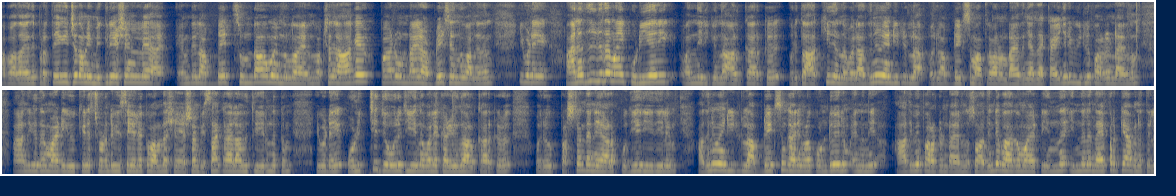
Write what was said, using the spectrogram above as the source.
അപ്പോൾ അതായത് പ്രത്യേകിച്ച് നമ്മൾ ഇമിഗ്രേഷനിലെ എന്തെങ്കിലും അപ്ഡേറ്റ്സ് ഉണ്ടാകുമോ എന്നുള്ളതായിരുന്നു. പക്ഷേ അതിൽ ആകെപ്പാട് ഉണ്ടായ അപ്ഡേറ്റ്സ് എന്ന് പറഞ്ഞത് ഇവിടെ അനധികൃതമായി കുടിയേറി വന്നിരിക്കുന്ന ആൾക്കാർക്ക് ഒരു താക്കീത് എന്ന പോലെ അതിന് വേണ്ടിയിട്ടുള്ള ഒരു അപ്ഡേറ്റ്സ് മാത്രമാണ് ഉണ്ടായത്. ഞാൻ കഴിഞ്ഞൊരു വീഡിയോയിൽ പറഞ്ഞിട്ടുണ്ടായിരുന്നു അനധികൃതമായിട്ട് യു കെ സ്റ്റുഡന്റ് വിസയിലൊക്കെ വന്ന ശേഷം വിസ കാലാവധി തീർന്നിട്ടും ഇവിടെ ഒളിച്ച് ജോലി ചെയ്യുന്ന പോലെ കഴിയുന്ന ആൾക്കാർക്ക് ഒരു പ്രശ്നം തന്നെയാണ് പുതിയ രീതിയിലും അതിന് വേണ്ടിയിട്ടുള്ള അപ്ഡേറ്റ്സും കാര്യങ്ങളൊക്കെ കൊണ്ടുവരും എന്ന് ആദ്യമേ പറഞ്ഞിട്ടുണ്ടായിരുന്നു. സോ അതിന്റെ ഭാഗമായിട്ട് ഇന്ന് ഇന്നലെ നയപ്രഖ്യാപനത്തിൽ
